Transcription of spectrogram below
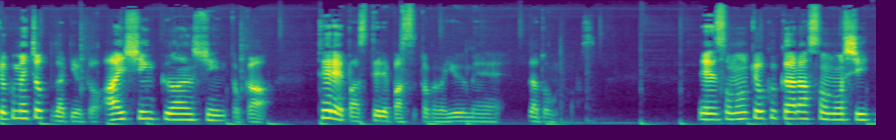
曲名ちょっとだけ言うと、 I think 安心とか、テレパステレパスとかが有名だと思います。で、その曲からそのし、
